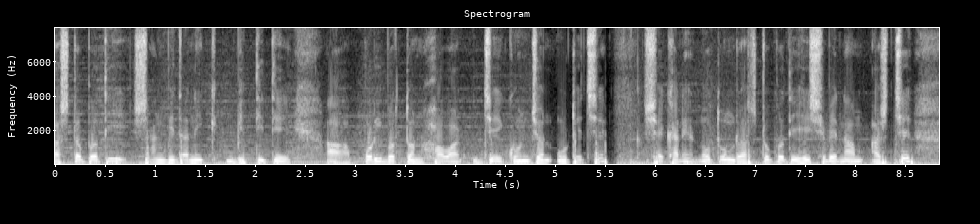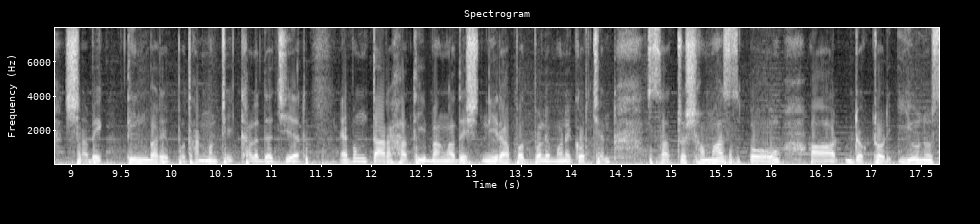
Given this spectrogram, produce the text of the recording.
রাষ্ট্রপতি সাংবিধানিক ভিত্তিতে পরিবর্তন হওয়ার যে গুঞ্জন উঠেছে, সেখানে নতুন রাষ্ট্রপতি হিসেবে নাম আসছে সাবেক তিনবারের প্রধানমন্ত্রী খালেদা জিয়ার এবং তার হাতেই বাংলাদেশ নিরাপদ বলে মনে করছেন ছাত্র সমাজ ও ডক্টর ইউনুস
